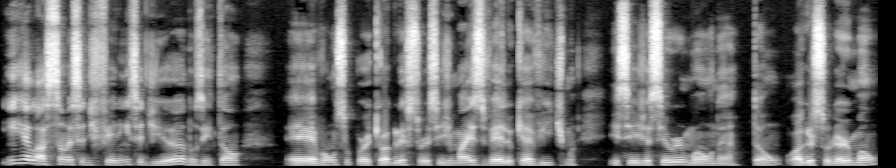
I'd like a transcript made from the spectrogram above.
Em relação a essa diferença de anos, então, é, vamos supor que o agressor seja mais velho que a vítima e seja seu irmão, né? Então, o agressor é irmão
